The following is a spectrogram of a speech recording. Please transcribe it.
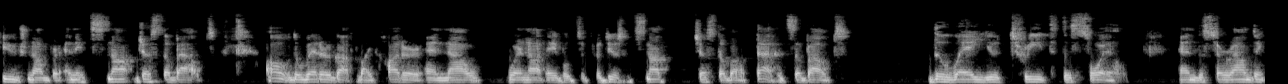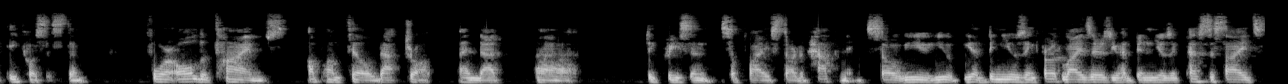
huge number. And it's not just about, oh, the weather got like hotter and now we're not able to produce. It's not just about that. It's about the way you treat the soil and the surrounding ecosystem for all the times up until that drop and that uh, decrease in supply started happening. So you, you, you had been using fertilizers, you had been using pesticides,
